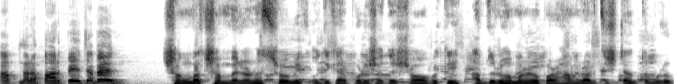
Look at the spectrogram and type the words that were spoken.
আপনারা পার পেয়ে যাবেন। সংবাদ সম্মেলনে শ্রমিক অধিকার পরিষদের সভাপতি আব্দুর রহমানের উপর হামলার দৃষ্টান্তমূলক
